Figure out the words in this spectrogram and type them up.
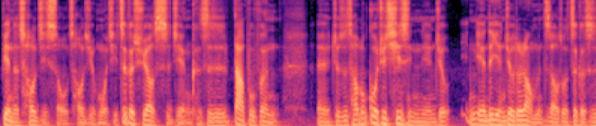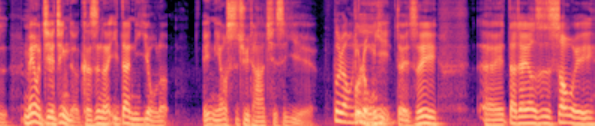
变得超级熟、超级有默契。这个需要时间，可是大部分，呃，就是差不多过去七十年的研究年的研究都让我们知道说，这个是没有捷径的。可是呢，一旦你有了，诶，你要失去它，其实也不容易，不容易。对，所以。呃，大家要是稍微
